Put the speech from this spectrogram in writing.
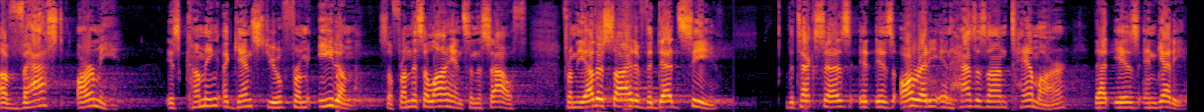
A vast army is coming against you from Edom, so from this alliance in the south, from the other side of the Dead Sea. The text says, It is already in Hazezon Tamar that is En Gedi.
